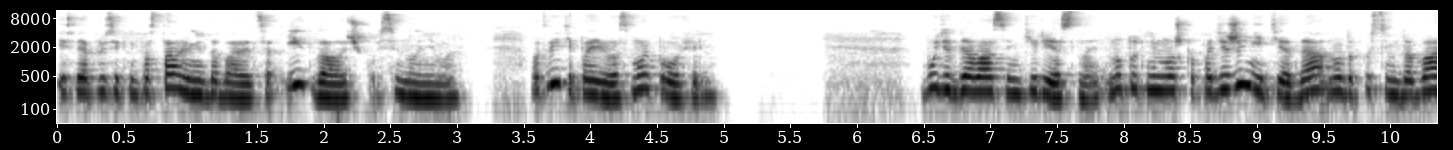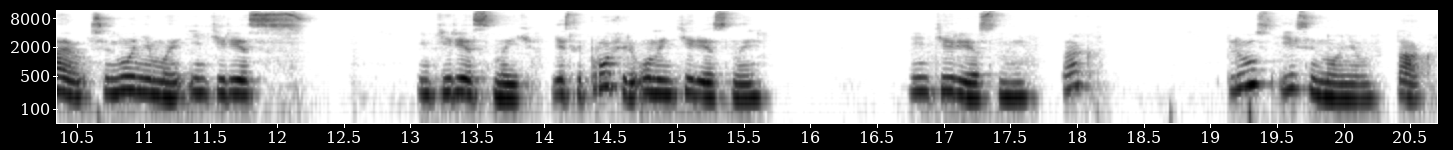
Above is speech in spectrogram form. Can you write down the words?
Если я плюсик не поставлю, не добавится. И галочку, синонимы. Вот видите, появился мой профиль. Будет для вас интересный. Ну, тут немножко подержите, да. Ну, допустим, добавим синонимы интерес, интересный. Если профиль, он интересный. Интересный. Так. Плюс и синоним. Так.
